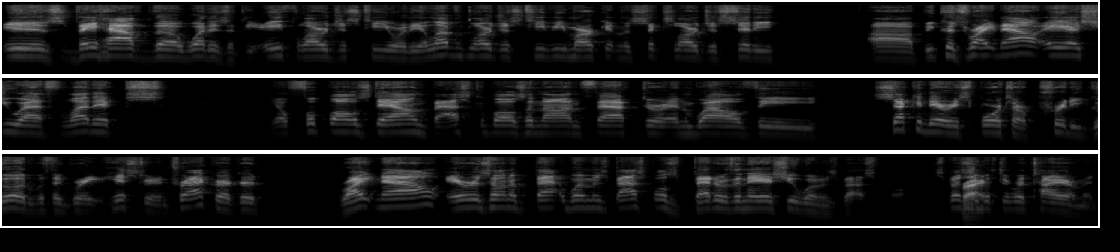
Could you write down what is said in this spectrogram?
is they have the what is it the eighth largest T or the eleventh largest TV market in the sixth largest city. Uh, because right now ASU athletics, you know, football's down, basketball's a non-factor, and while the secondary sports are pretty good with a great history and track record, right now Arizona ba- women's basketball is better than ASU women's basketball, especially right. with the retirement.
